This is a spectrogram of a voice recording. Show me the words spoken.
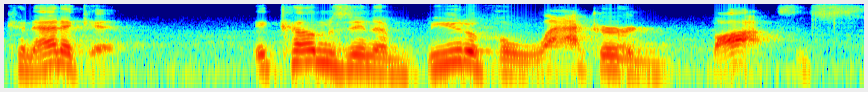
Connecticut, it comes in a beautiful lacquered box. It's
